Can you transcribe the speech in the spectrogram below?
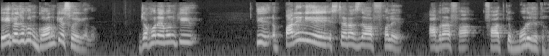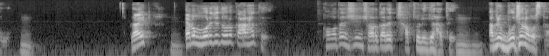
এইটা যখন গন কেস হয়ে গেল যখন এমনকি পানি নিয়ে স্ট্যাটাস দেওয়ার ফলে আবরার ফা- ফাহাদকে মরে যেতে হলো। রাইট এবং মরে যেতে হলো কার হাতে? ক্ষমতাসীন সরকারের ছাত্রলীগের হাতে। আপনি বুঝেন অবস্থা।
